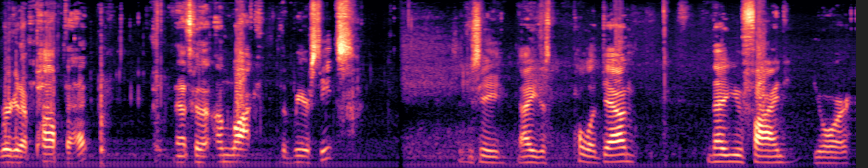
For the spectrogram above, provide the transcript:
We're going to pop that. And that's going to unlock the rear seats. So you can see, now you just pull it down. There you find your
